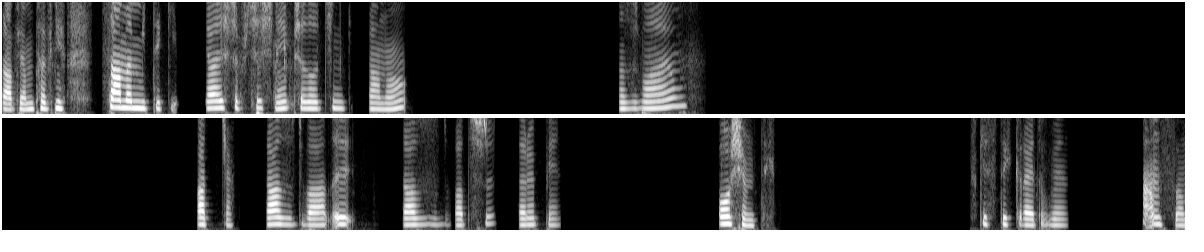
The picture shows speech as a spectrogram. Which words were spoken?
trafiam pewnie same mityki. Ja jeszcze wcześniej, przed odcinkiem rano nazywałem Patrzcie. Raz, dwa, y, raz, dwa, trzy, cztery, pięć, osiem tych. Wszystkie z tych krajów, więc szansa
